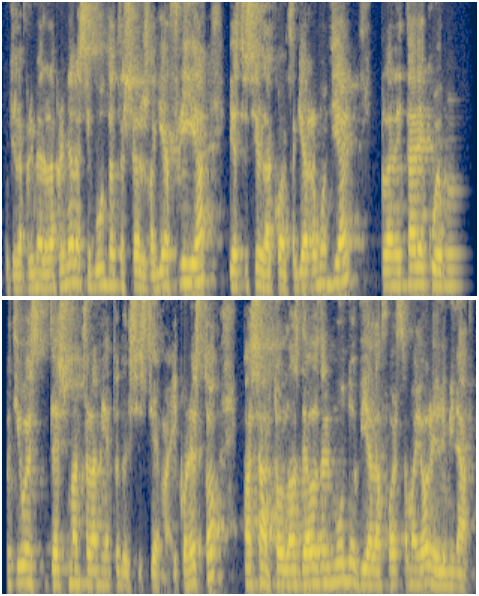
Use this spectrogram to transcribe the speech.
porque la primera, la primera, segunda, tercera es la guerra fría, y esta sería la cuarta guerra mundial planetaria, cuyo objetivo es desmantelamiento del sistema. Y con esto, pasar todas las deudas del mundo vía la fuerza mayor y eliminarlo.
